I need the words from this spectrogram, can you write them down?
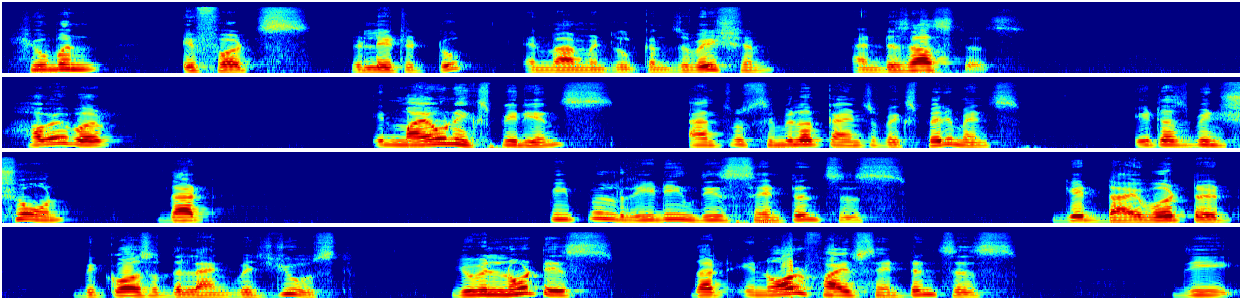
human efforts related to environmental conservation and disasters. However, in my own experience and through similar kinds of experiments it has been shown that people reading these sentences get diverted because of the language used. You will notice that in all 5 sentences the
